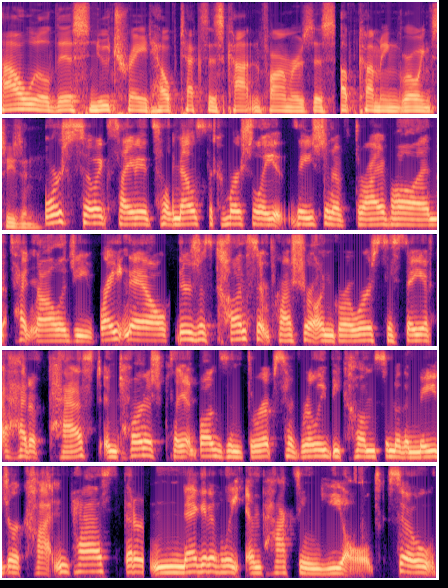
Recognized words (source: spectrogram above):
How will this new trait help Texas cotton farmers this upcoming growing season? We're so excited to announce the commercialization of ThryvOn technology. Right now, there's just constant pressure on growers to stay ahead of pests, and tarnished plant bugs and thrips have really become some of the major cotton pests that are negatively impacting yield. So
